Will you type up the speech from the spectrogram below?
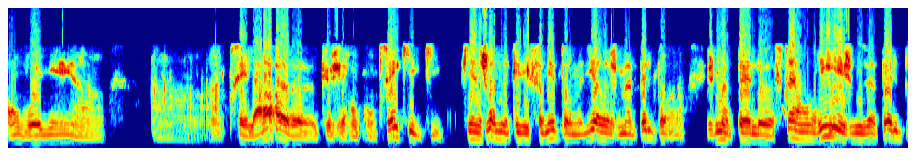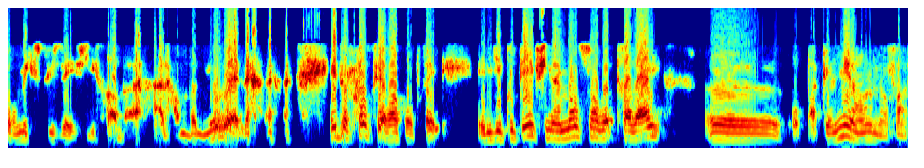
envoyer un, un, prélat euh, que j'ai rencontré qui, qui, qui, un jour m'a téléphoné pour me dire je m'appelle pour je m'appelle euh, frère Henri et je vous appelle pour m'excuser. Je dis ah bah alors bonne nouvelle. et donc on s'est rencontrés et il me dit écoutez finalement sans votre travail euh, oh, pas que le mien, hein, mais enfin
